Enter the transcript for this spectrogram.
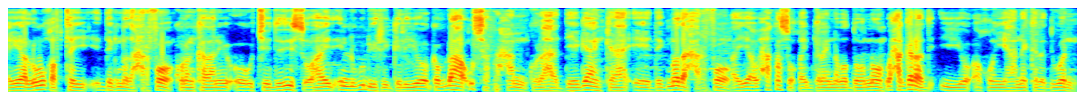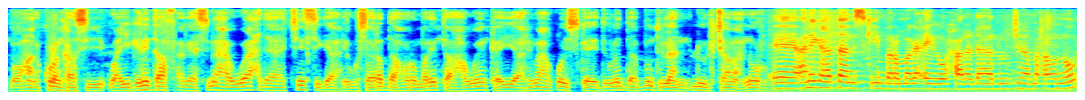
ayaa lagu qabtay degmada xarfo kulankaani oo ujeedadiisu ahayd in lagu dhiirigeliyo gabdhaha u sharaxan golaha deegaanka ee degmada xarfo ayaa waxaa ka soo qaybgalay nabadoonno waxgarad iyo aqoon-yahano kala duwan. Waxaana kulankaasi wacyigelinta agaasimaha waaxda jinsiga ee wasaaradda horumarinta haweenka iyo arrimaha qoyska ee dowladda puntland luul jaamac nuur. Aniga haddaan iskiin baro magacayga waxaa la dhahaa luul jaamac nuur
